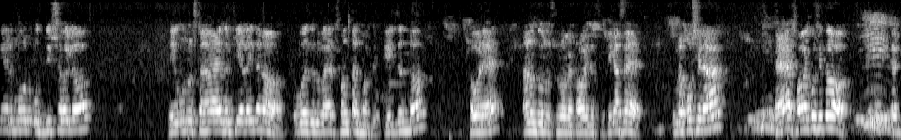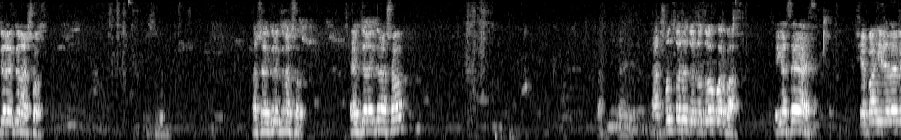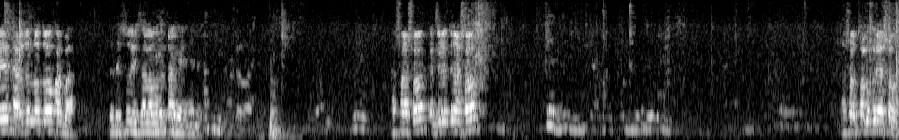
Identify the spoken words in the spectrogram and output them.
এর মূল উদ্দেশ্য হইল, এই অনুষ্ঠানের আয়োজন কি জানি জানো? ওবায়দুল ভাইয়ের সন্তান হবে। এই জন্য সবারে আনন্দ অনুষ্ঠান হবে খাওয়াই যাচ্ছে ঠিক আছে? তোমরা খুশি না? হ্যাঁ সবাই খুশি তো? একজন একজন আসো। আসো, একজন একজন আসো। একজন একজন আসো। তার সন্তানের জন্য দোয়া করবা। ঠিক আছে? সে বাহিরে যাবে, তার জন্য দোয়া করবা। যাতে সহি সালামতে থাকে এনে আসো আসো, একজন একজন আসো। আসো, চালু করে আসো।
